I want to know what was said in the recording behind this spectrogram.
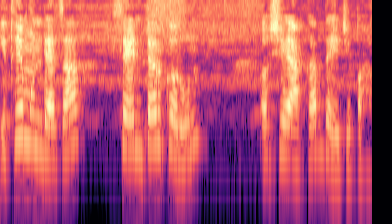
इथे मुंड्याचा सेंटर करून असे आकार द्यायचे पहा.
